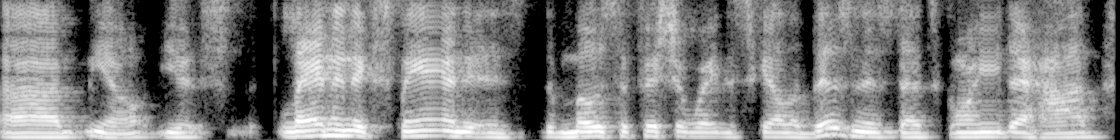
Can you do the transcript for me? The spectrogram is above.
Um, you know, you land and expand is the most efficient way to scale a business that's going to have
